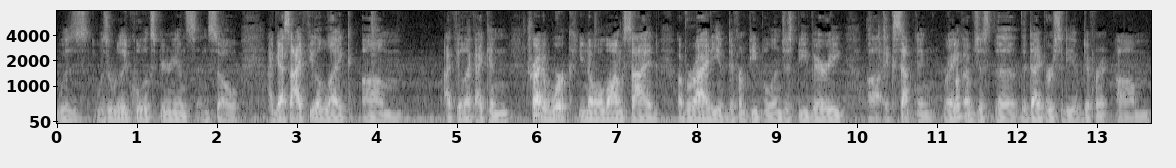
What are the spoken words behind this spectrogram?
was was a really cool experience and so I guess I feel like um, I feel like I can try to work you know alongside a variety of different people and just be very uh, accepting right Okay. of just the the diversity of different um,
